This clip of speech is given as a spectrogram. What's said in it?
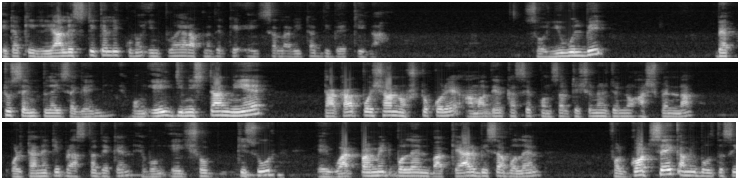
এটা কি রিয়ালিস্টিক্যালি কোনো এমপ্লয়ার আপনাদেরকে এই স্যালারিটা দিবে কি না? So you will be back to same place again এবং এই জিনিসটা নিয়ে টাকা পয়সা নষ্ট করে আমাদের কাছে কনসালটেশনের জন্য আসবেন না। অল্টারনেটিভ রাস্তা দেখেন এবং এই সব কিছুর এই ওয়ার্ড পারমিট বলেন বা কেয়ার ভিসা বলেন ফর গড সেক আমি বলতেছি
